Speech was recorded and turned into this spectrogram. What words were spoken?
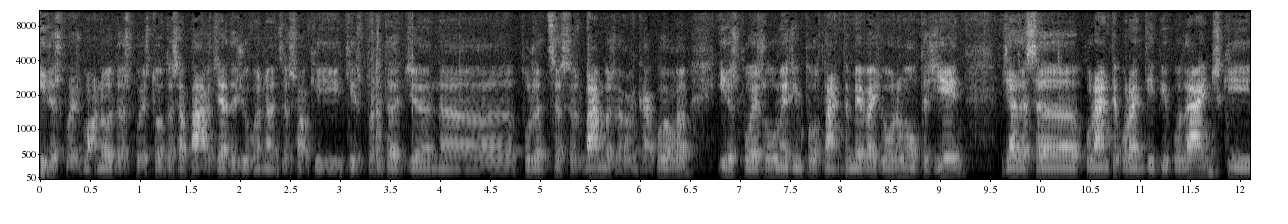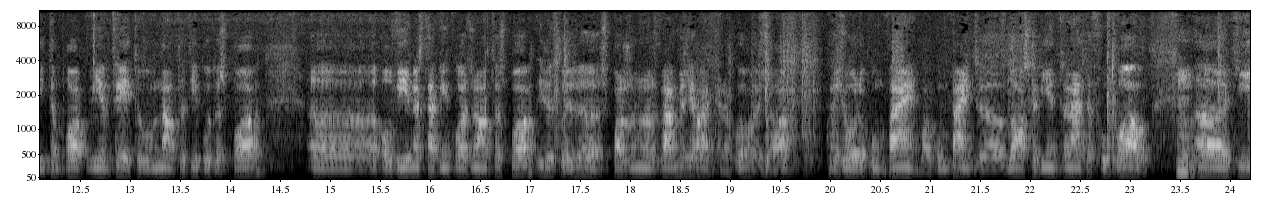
i després, bueno, després tota la part ja de jovenets, això qui, qui es plantegen eh, posar-se les bambes, arrencar a córrer, i després el més important també vaig veure molta gent ja de ser 40, 40 i pico d'anys, qui tampoc havien fet un altre tipus d'esport, eh, o havien estat vinculats a un altre esport i després eh, es posen unes bambes i arrenquen a córrer. Jo vaig veure companys, bueno, companys, eh, l'os que havien entrenat a futbol, eh, qui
